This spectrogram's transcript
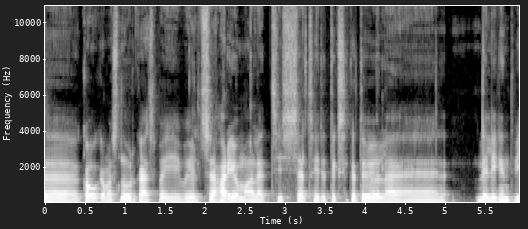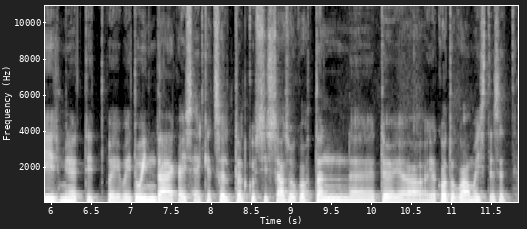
äh, kaugemas nurgas või, või üldse Harjumaal, et siis sealt sõidetakse ka tööle nelikümmend viis minutit või, või tund aega isegi, et sõltuvalt, kus siis see asukoht on äh, töö ja, ja kodukoha mõistes, et.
